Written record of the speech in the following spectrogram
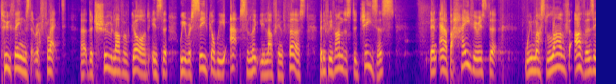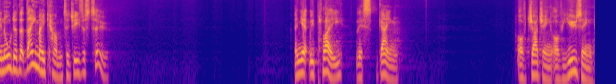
Two things that reflect uh, the true love of God is that we receive God, we absolutely love Him first. But if we've understood Jesus, then our behavior is that we must love others in order that they may come to Jesus too. And yet we play this game of judging, of using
